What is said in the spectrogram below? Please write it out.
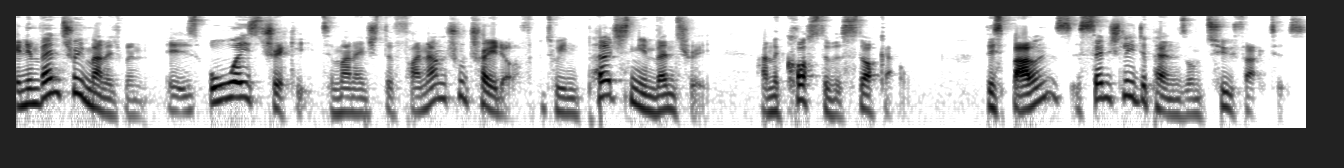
In inventory management, it is always tricky to manage the financial trade off between purchasing inventory and the cost of a stockout. This balance essentially depends on two factors.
